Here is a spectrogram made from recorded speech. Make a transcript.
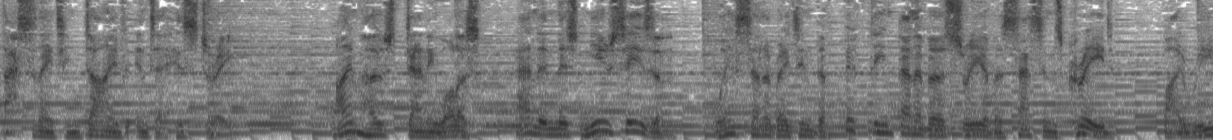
fascinating dive into history. I'm host Danny Wallace, and in this new season, we're celebrating the 15th anniversary of Assassin's Creed by revisiting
